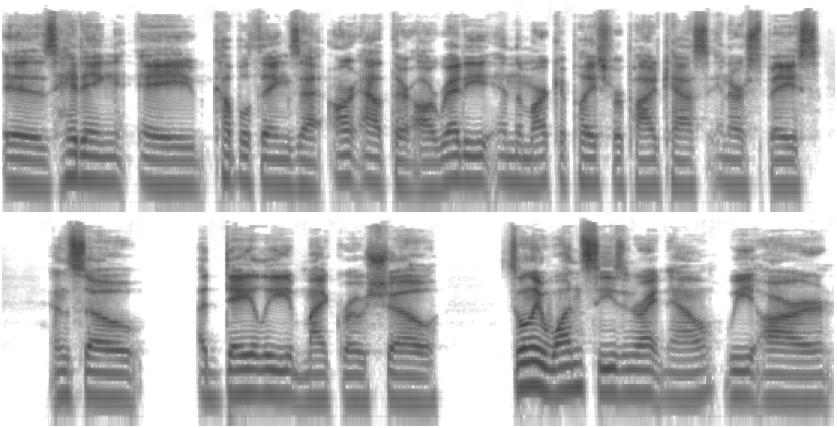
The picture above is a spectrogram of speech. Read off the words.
is hitting a couple things that aren't out there already in the marketplace for podcasts in our space. And so, a daily micro show. It's only one season right now. We are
